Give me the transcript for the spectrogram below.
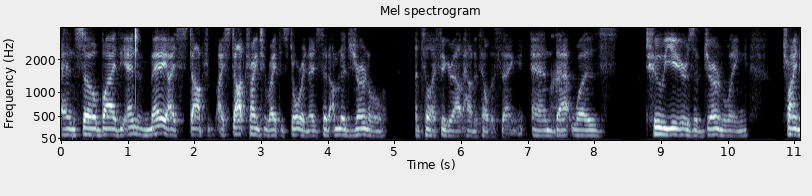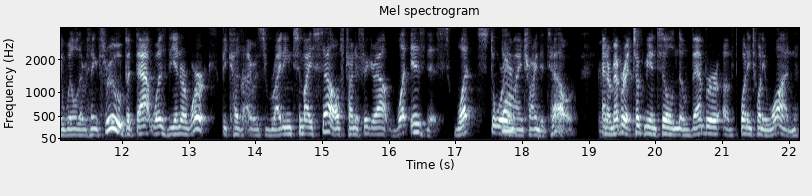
And so by the end of May, I stopped. I stopped trying to write the story, and I just said, I'm going to journal until I figure out how to tell this thing. And Wow. that was two years of journaling trying to whittle everything through but that was the inner work because i was writing to myself trying to figure out what is this? What story am i trying to tell? And I Mhm. remember it took me until november of 2021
